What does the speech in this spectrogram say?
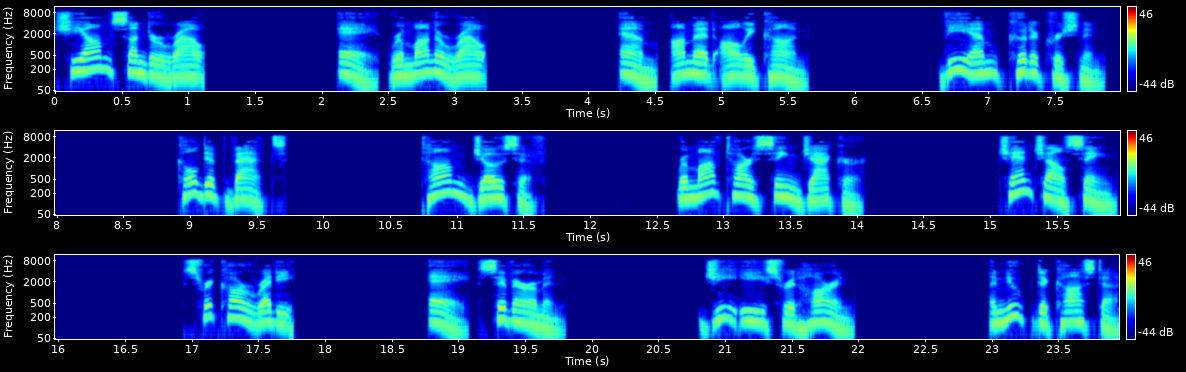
Shyam Sundar Rao A. Ramana Rao M. Ahmed Ali Khan V. M. Kuddakrishnan Kuldip Vats Tom Joseph Ramavtar Singh Jakhar Chanchal Singh Srikar Reddy A. Sivaraman G. E. Sridharan Anup Da Costa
